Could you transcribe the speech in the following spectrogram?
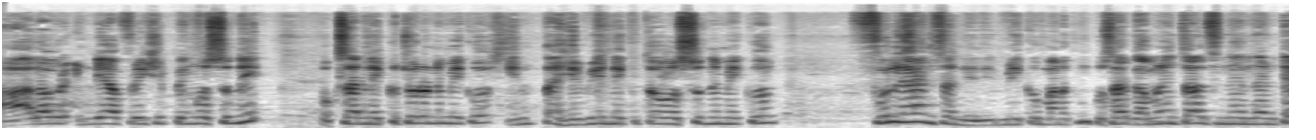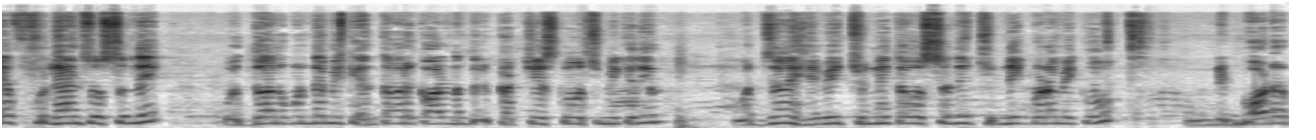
all over India free shipping వస్తుంది. ఒకసారి నెక్ చూడండి మీకు. ఇంత హెవీ నెక్తో వస్తుంది మీకు. ఫుల్ హ్యాండ్స్ అండి ఇది. మీకు మనకు ఇంకోసారి గమనించాల్సింది ఏంటంటే ఫుల్ హ్యాండ్స్ వస్తుంది. వద్దు అనుకుంటే మీకు ఎంతవరకు కావాలంటే అంత కట్ చేసుకోవచ్చు మీకు ఇది. ఒరిజినల్ హెవీ చున్నీతో వస్తుంది. చున్నీకి కూడా మీకు బార్డర్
